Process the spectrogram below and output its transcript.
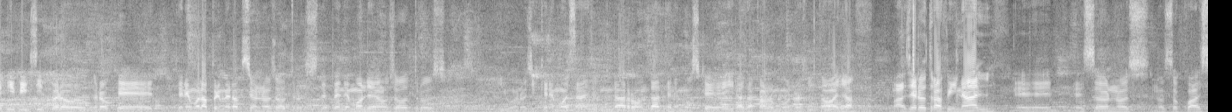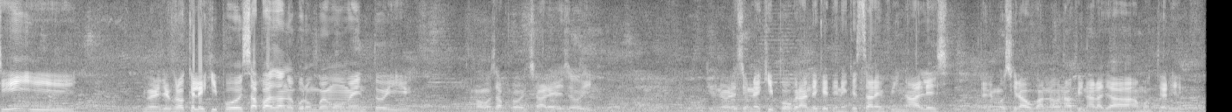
es difícil, pero creo que tenemos la primera opción nosotros, dependemos de nosotros y bueno, si queremos estar en segunda ronda tenemos que ir a sacar un buen resultado allá. Va a ser otra final, eh, eso nos, tocó así y, bueno, yo creo que el equipo está pasando por un buen momento y vamos a aprovechar eso y Junior es un equipo grande que tiene que estar en finales, tenemos que ir a jugar una final allá a Monterrey.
